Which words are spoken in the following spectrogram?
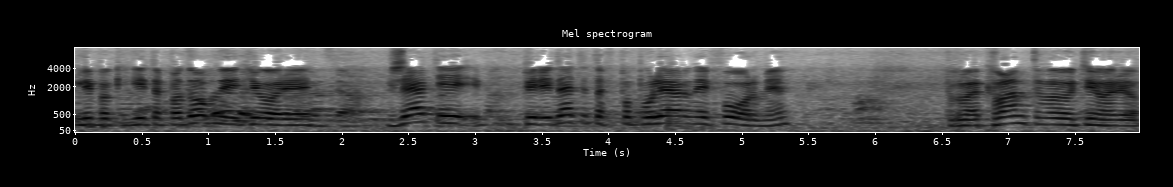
либо какие-то подобные теории, взять и передать это в популярной форме, квантовую теорию,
